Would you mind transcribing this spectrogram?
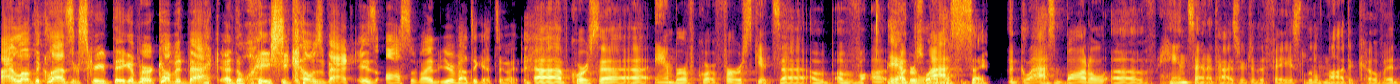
I love the classic scream thing of her coming back, and the way she comes back is awesome. I, you're about to get to it. uh, of course, uh, uh, Amber, of course, first gets uh, a, a, a, a Amber's what I glass to say. A glass bottle of hand sanitizer to the face, little nod to COVID,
